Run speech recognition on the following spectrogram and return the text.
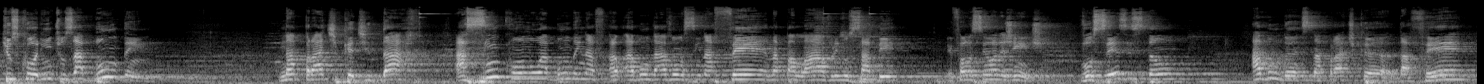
que os coríntios abundem na prática de dar, assim como abundem na, abundavam assim na fé, na palavra e no saber. Ele fala assim: olha, gente, vocês estão abundantes na prática da fé,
